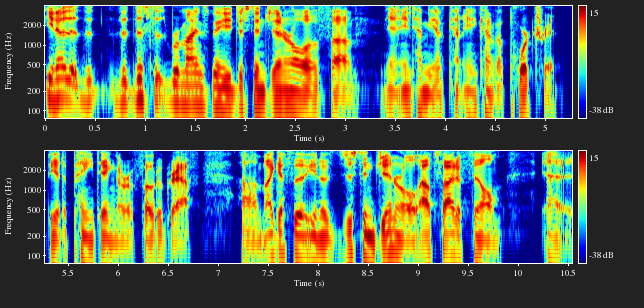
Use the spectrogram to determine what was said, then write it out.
you know, the, the, this reminds me just in general of um, anytime you have kind of, any kind of a portrait, be it a painting or a photograph. Um, I guess the you know just in general outside of film, uh,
